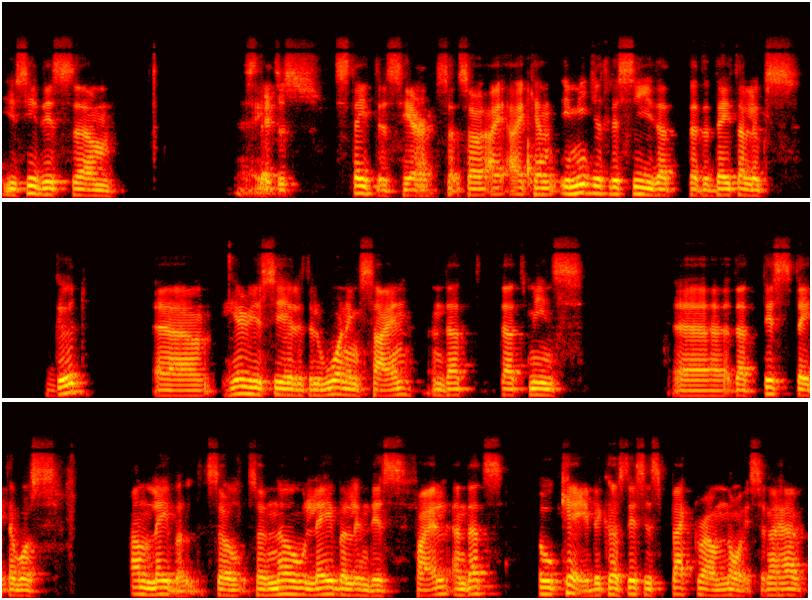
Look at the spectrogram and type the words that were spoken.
you see this um, status status here. So so i i can immediately see that that the data looks good. Um, here you see a little warning sign and that that means uh, that this data was unlabeled. So so no label in this file and that's okay because this is background noise. And I have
